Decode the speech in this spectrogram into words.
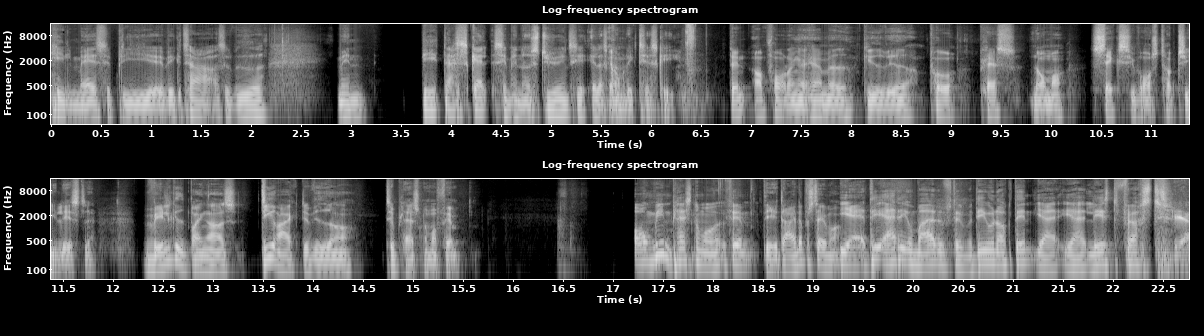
hel masse, blive øh, vegetar og så videre, men det, der skal simpelthen noget styring til, ellers Ja. kommer det ikke til at ske. Den opfordring er hermed givet videre på plads nummer 6 i vores top 10-liste, hvilket bringer os direkte videre til plads nummer 5. Og min plads nummer 5, Det er dig, der bestemmer. Ja, det er det jo meget, du bestemmer. Det er jo nok den, jeg, jeg læste først, Ja.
